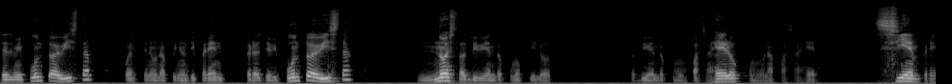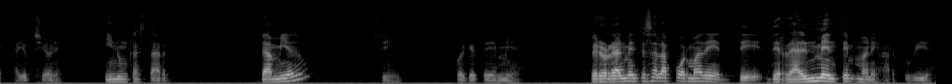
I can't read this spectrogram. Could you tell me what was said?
desde mi punto de vista, puedes tener una opinión diferente, pero desde mi punto de vista, no estás viviendo como piloto, viviendo como un pasajero, como una pasajera. Siempre hay opciones y nunca es tarde. ¿Da miedo? Sí, puede que te dé miedo. Pero realmente esa es la forma de, de realmente manejar tu vida.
